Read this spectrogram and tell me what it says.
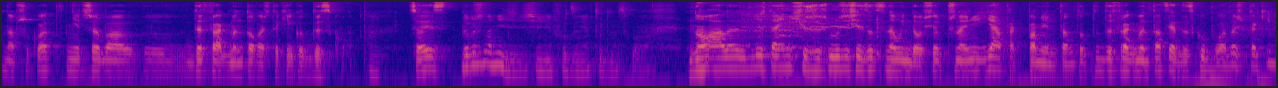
na przykład nie trzeba y, defragmentować takiego dysku. Tak. Co jest. Dobrze nam idzie dzisiaj niewchodzenie w trudne słowa. No ale wydaje mi się, że ludzie siedzący na Windowsie, przynajmniej ja tak pamiętam, to, to defragmentacja dysku była dość takim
